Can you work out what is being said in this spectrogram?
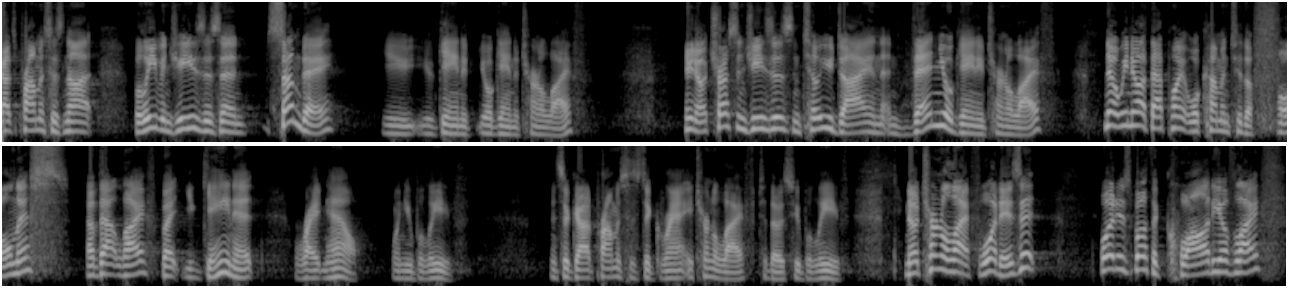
God's promise is not believe in Jesus and someday you, you gain, you'll gain eternal life. You know, trust in Jesus until you die and, and then you'll gain eternal life. No, we know at that point we'll come into the fullness of that life, but you gain it right now when you believe. And so God promises to grant eternal life to those who believe. Now, eternal life, what is it? Well, it is both a quality of life,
